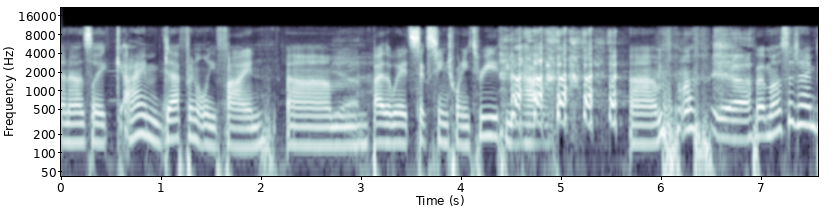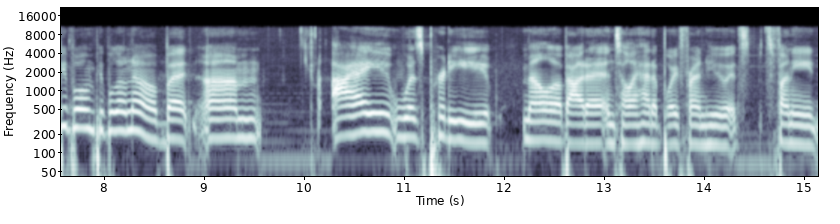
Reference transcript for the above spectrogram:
and I was like, I'm definitely fine. Um, Yeah. By the way, it's 1623 if you have. um, Yeah. but most of the time, people people don't know. But um, I was pretty mellow about it until I had a boyfriend who it's it's funny.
